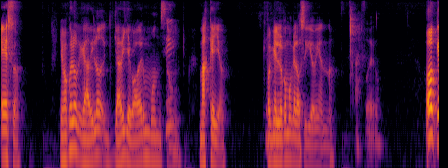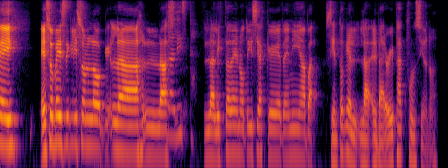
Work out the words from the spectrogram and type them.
eso. Yo me acuerdo que Gaby, lo, Gaby llegó a ver un montón. Sí. Más que yo. ¿Qué Porque él lo como que lo siguió viendo. A fuego. Ok. Eso basically son lo que, la, las, La lista. la lista de noticias que tenía. pa- Siento que el, la- el battery pack funcionó.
